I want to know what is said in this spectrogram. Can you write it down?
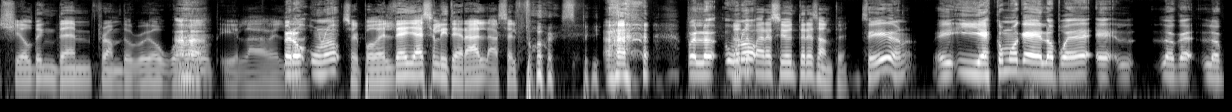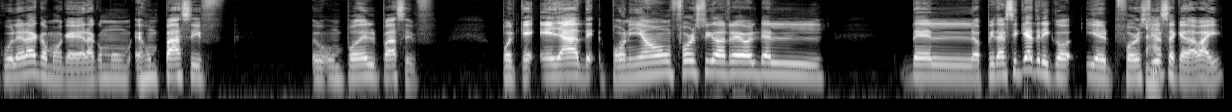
Shielding them from the real world. Ajá. Y la verdad. Pero uno, o sea, el poder de ella es literal hacer force. pues lo- ¿No uno, te pareció interesante? sí, ¿no? Y, y es como que lo puede, eh, lo que lo cool era como que era como un, es un passive, un poder passive, porque ella de- ponía un force field alrededor del, del hospital psiquiátrico y el force field se quedaba ahí.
